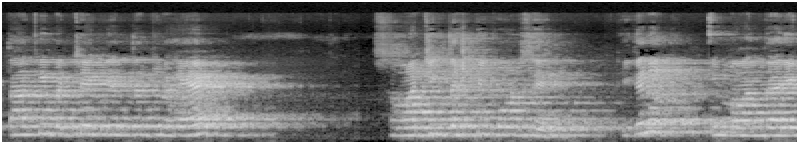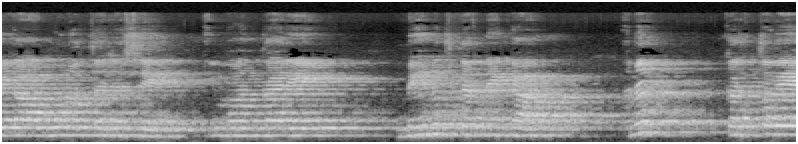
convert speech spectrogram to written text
ताकि बच्चे के अंदर जो है सामाजिक दृष्टिकोण से, ठीक है ना, ईमानदारी का गुण जैसे, ईमानदारी, मेहनत करने का, है ना कर्तव्य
